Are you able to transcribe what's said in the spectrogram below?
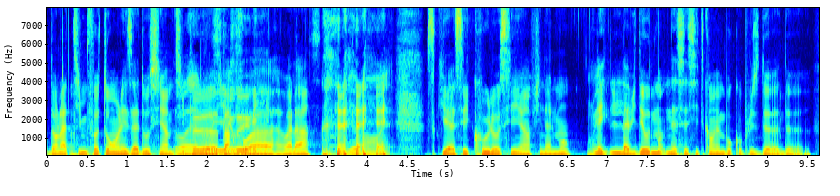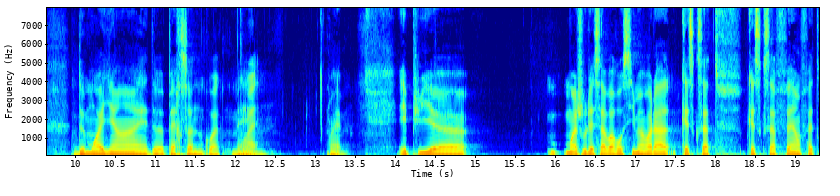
dans la team photo, on les aide aussi un petit Ouais, peu euh, oui, parfois. oui, oui. euh, voilà, C'est violent, ouais. ce qui est assez cool aussi hein, finalement. Les- la vidéo nécessite quand même beaucoup plus de, de, de moyens et de personnes, quoi. Mais, Ouais. ouais. Et puis, euh, moi, je voulais savoir aussi, ben voilà, qu'est-ce que ça, te qu'est-ce que ça fait en fait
